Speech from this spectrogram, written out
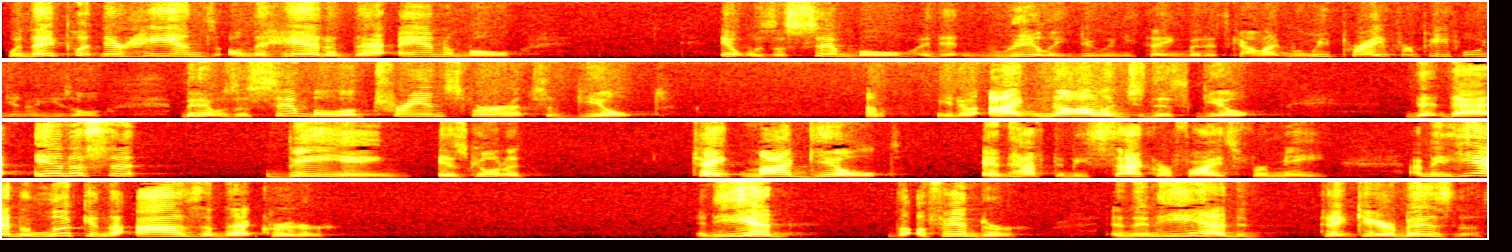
When they put their hands on the head of that animal, it was a symbol. It didn't really do anything, but it's kind of like when we pray for people, you know, use all, but it was a symbol of transference of guilt. Um, you know, I acknowledge this guilt. That that innocent being is going to take my guilt and have to be sacrificed for me. I mean, he had to look in the eyes of that critter. And he had the offender. And then he had to take care of business.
